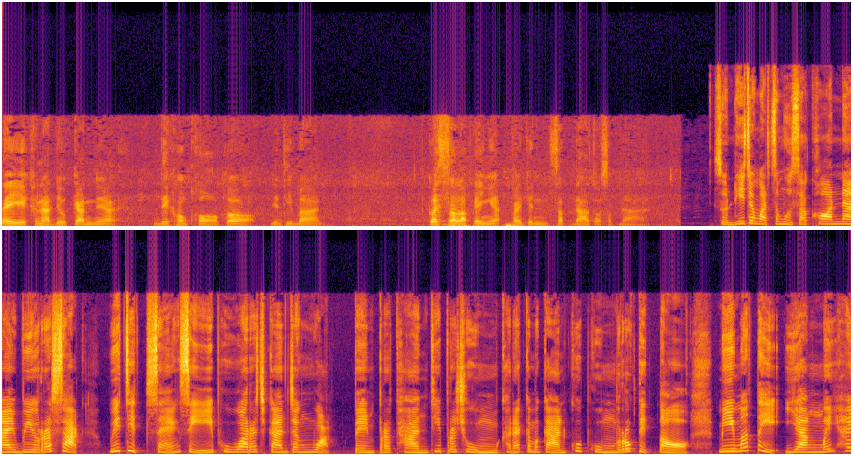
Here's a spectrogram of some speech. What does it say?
ในขนาดเดียวกันเนี่ยเด็กห้องขอก็เรียนที่บ้าน ก็สลับกันเงี้ยไปเป็นสัปดาห์ต่อสัปดาห์ ส่วนที่จังหวัดสมุทรสาครนายวีรศักดิ์วิจิตแสงสีผู้ว่าราชการจังหวัด เป็นประธานที่ประชุมคณะกรรมการควบคุมโรคติดต่อ มีมติยังไม่ให้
